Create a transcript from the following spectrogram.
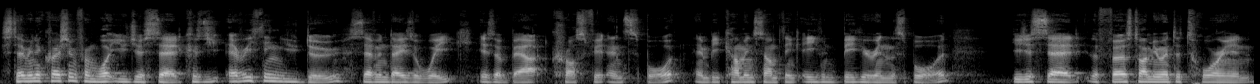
Stemming a question from what you just said, because everything you do seven days a week is about CrossFit and sport and becoming something even bigger in the sport. You just said the first time you went to Torian,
